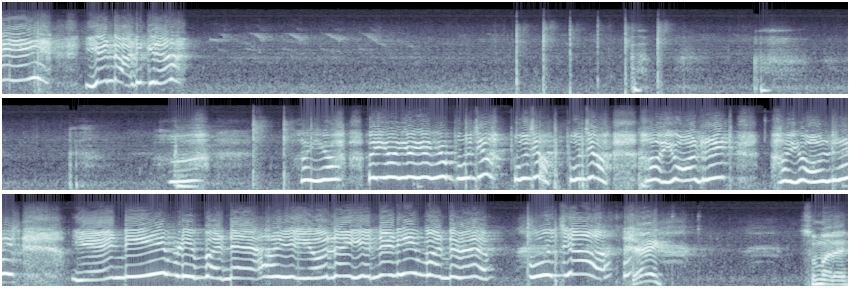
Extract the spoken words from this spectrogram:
ஏய், ஏன்டா அடிக்கிற ஐயோ ஐயோ ஐயோ ஐயோ ஐயோ பூஜா பூஜா பூஜா ஐயோ ஆல்ரைட் ஐயோ ஆல்ரைட் ஏண்டி இப்படி பண்ண ஐயோ நான் என்னடி பண்ணுவேன் பூஜா ஏய் சுமாரே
